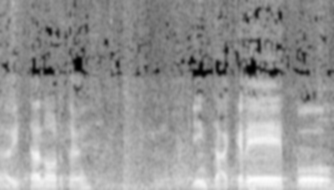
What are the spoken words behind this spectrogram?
La vista norte, ¿ves? Quinta Crepo.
